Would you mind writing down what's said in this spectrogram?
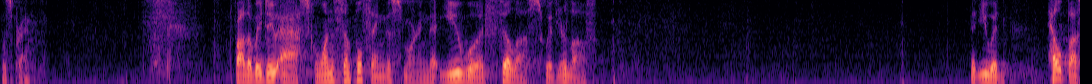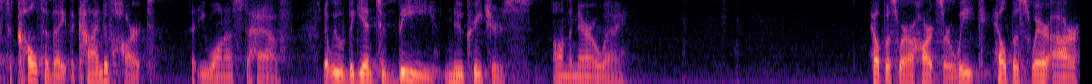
Let's pray. Father, we do ask one simple thing this morning that you would fill us with your love. That you would help us to cultivate the kind of heart that you want us to have. That we would begin to be new creatures on the narrow way. Help us where our hearts are weak. Help us where our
